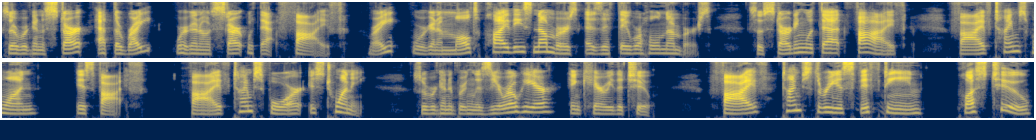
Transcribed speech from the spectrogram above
So we're going to start at the right. We're going to start with that 5, right? We're going to multiply these numbers as if they were whole numbers. So starting with that 5, 5 times 1 is 5. 5 times 4 is 20. So we're going to bring the 0 here and carry the 2. 5 times 3 is 15, plus 2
